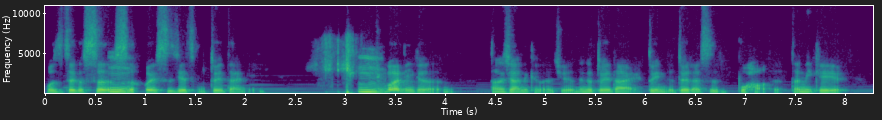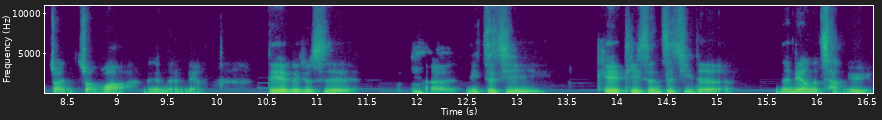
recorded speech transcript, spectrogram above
或者这个社社会世界怎么对待你，嗯，不然你可能当下你可能觉得那个对待对你的对待是不好的，但你可以转转化那个能量。第二个就是，呃，你自己可以提升自己的能量的场域。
